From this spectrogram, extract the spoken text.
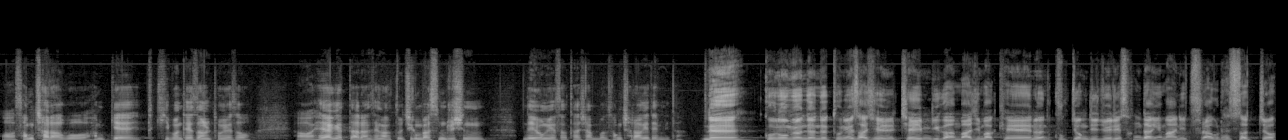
어, 성찰하고 함께 특히 이번 대선을 통해서 어, 해야겠다라는 생각도 지금 말씀 주신 내용에서 다시 한번 성찰하게 됩니다. 네, 고 노무현 전 대통령이 사실 재임 기간 마지막 해에는 국정 지지율이 상당히 많이 추락을 했었죠.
